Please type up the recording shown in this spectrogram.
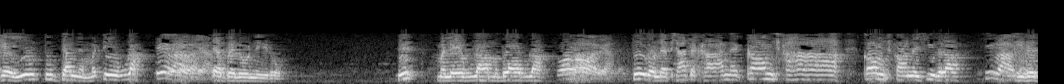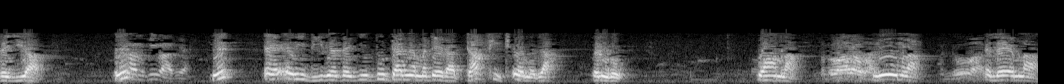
ထည့်ရင်သူ့ဓာတ်နဲ့မတည့်ဘူးလားသိပါဗျာအဲ့ဘယ်လိုနေတော့ဟင်မလဲဘူးလားမသွားဘူးလားသွားပါဗျာတို့တော့လည်းဖြားတစ်ခါနဲ့ကောင်းချာကောင်းချာနဲ့ရှိသလားရှိပါဒီဗျာတဲ့ကြီးอ่ะဟသိင်ပါမရှိပါဗျာဟင်အဲအဲ့ဒီဒီတဲ့ကြီးသူ့ဓာတ်နဲ့မတည့်တာဓာတ်တီထည့်မဗျဘယ်လိုတော့သွားမလားမသွားတော့ပါလို့မလားမလို့ပါအလဲမလား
